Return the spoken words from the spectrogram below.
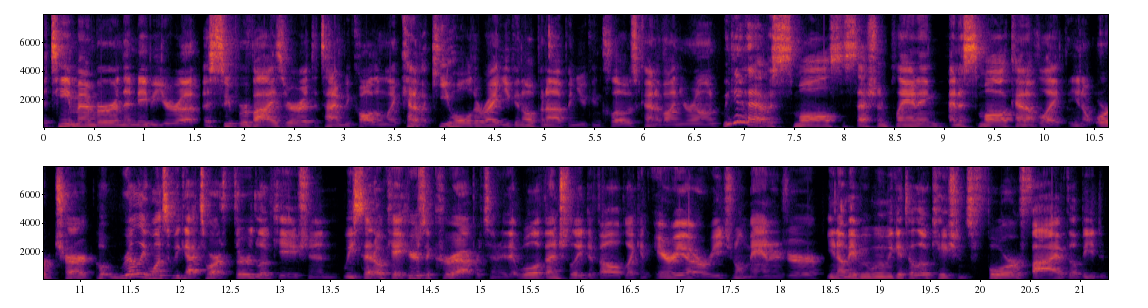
a team member and then maybe you're a, a supervisor at the time we called them like kind of a key holder, right? You can open up and you can close kind of on your own. We did have a small succession planning and a small kind of like, you know, org chart. But really, once we got to our third location, we said, okay, here's a career opportunity that will eventually develop like an area or regional manager. You know, maybe when we get to locations four or five, they'll be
